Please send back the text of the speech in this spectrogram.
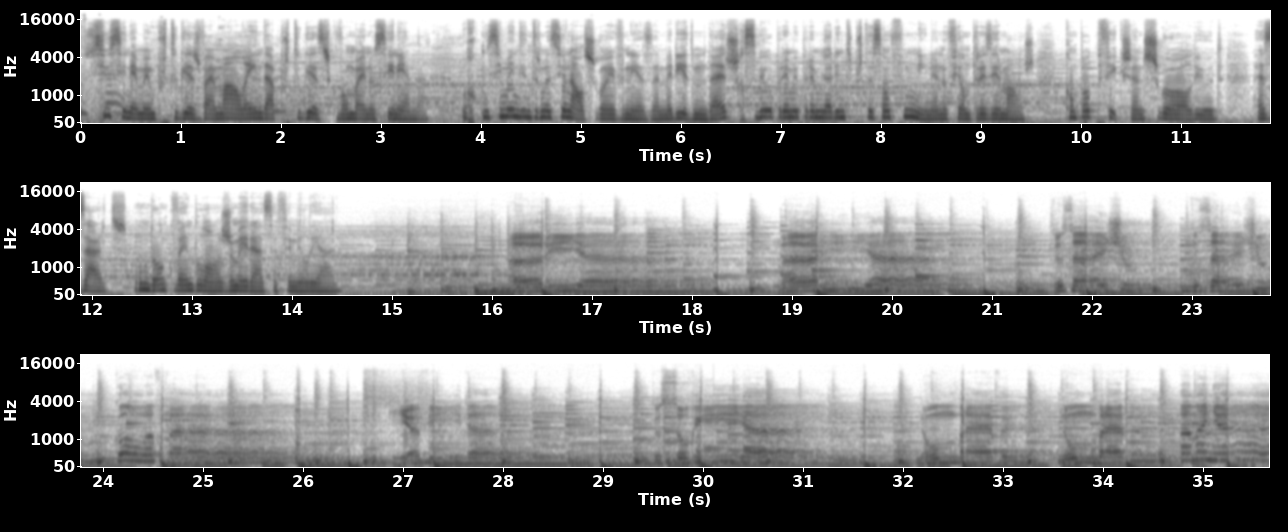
Se o cinema em português vai mal, ainda há portugueses que vão bem no cinema. O reconhecimento internacional chegou em Veneza. Maria de Medeiros recebeu o prémio para melhor interpretação feminina no filme Três Irmãos. Com Pulp Fiction chegou a Hollywood. As artes, um dom que vem de longe, uma herança familiar. Maria, Maria, Desejo, desejo com afã que a vida te sorria num breve, num breve amanhã.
